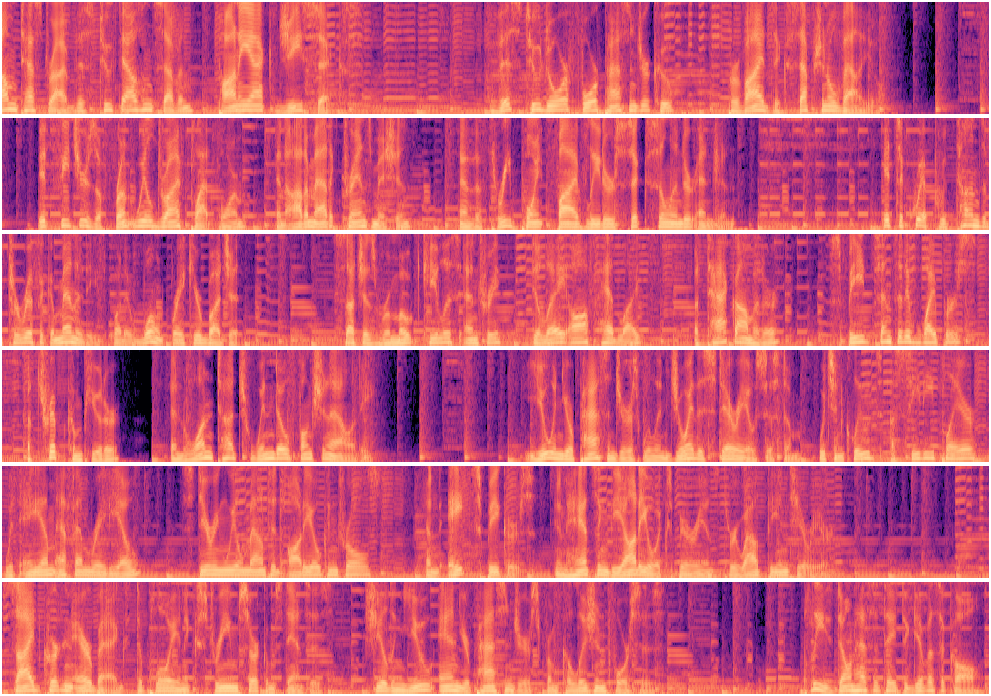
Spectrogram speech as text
Come test drive this 2007 Pontiac G6. This two-door, four-passenger coupe provides exceptional value. It features a front-wheel drive platform, an automatic transmission, and a 3.5-liter six-cylinder engine. It's equipped with tons of terrific amenities, but it won't break your budget, such as remote keyless entry, delay off headlights, a tachometer, speed-sensitive wipers, a trip computer, and one-touch window functionality. You and your passengers will enjoy the stereo system, which includes a CD player with AM-FM radio, steering wheel mounted audio controls, and eight speakers, enhancing the audio experience throughout the interior. Side curtain airbags deploy in extreme circumstances, shielding you and your passengers from collision forces. Please don't hesitate to give us a call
